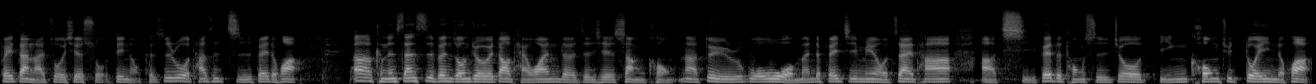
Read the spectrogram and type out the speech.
飞弹来做一些锁定哦。可是如果它是直飞的话，啊，可能三四分钟就会到台湾的这些上空。那对于如果我们的飞机没有在它啊起飞的同时就迎空去对应的话。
